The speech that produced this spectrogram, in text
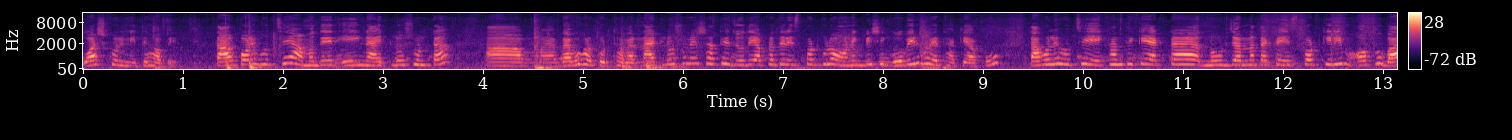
ওয়াশ করে নিতে হবে। তারপরে হচ্ছে আমাদের এই নাইট লোশনটা ব্যবহার করতে হবে। আর নাইট লোশনের সাথে যদি আপনাদের স্পটগুলো অনেক বেশি গভীর হয়ে থাকে আপু, তাহলে হচ্ছে এখান থেকে একটা নূর জান্নাত একটা স্পট ক্রিম অথবা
